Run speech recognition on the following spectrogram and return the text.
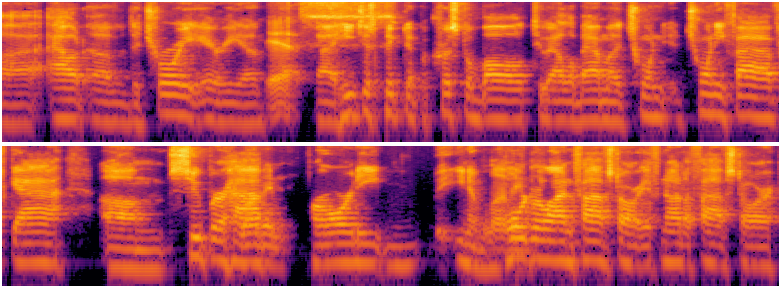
uh, out of the Troy area. Yes. Uh, he just picked up a crystal ball to Alabama, 20, 25 guy, um, super high priority, you know, Love borderline five star, if not a five star.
